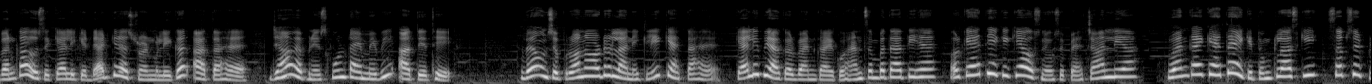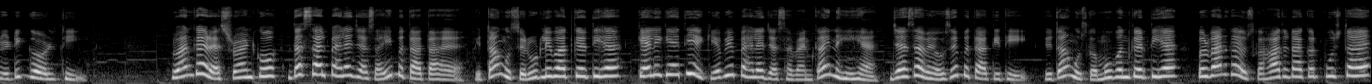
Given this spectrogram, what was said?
वनकाय उसे कैली के डैड के रेस्टोरेंट में लेकर आता है, जहाँ वे अपने स्कूल टाइम में भी आते थे। वह उनसे पुराना ऑर्डर लाने के लिए कहता है। कैली भी आकर वैनकाय को हैंडसम बताती है और कहती है कि क्या उसने उसे पहचान लिया। वैनकाय कहता है कि तुम क्लास की सबसे प्रीटी गर्ल थी। वैनकाय रेस्टोरेंट को 10 साल पहले जैसा ही बताता है। युतांग उससे रूडली बात करती है। कैली कहती है कि अब ये पहले जैसा वैनकाय नहीं है, जैसा वह उसे बताती थी। युतांग उसका मुँह बंद करती है, पर वैनकाय उसका हाथ हटाकर पूछता है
